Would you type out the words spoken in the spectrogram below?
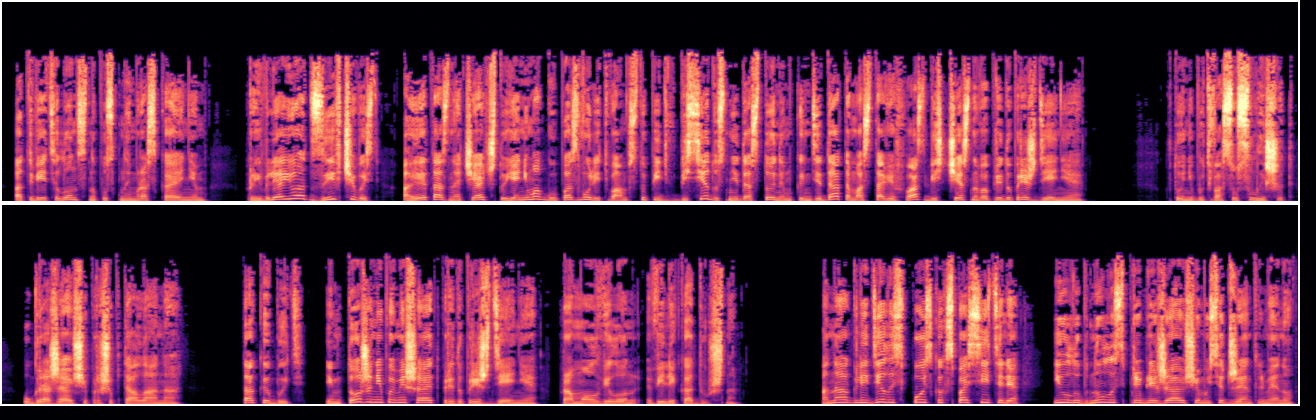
– ответил он с напускным раскаянием. «Проявляю отзывчивость, а это означает, что я не могу позволить вам вступить в беседу с недостойным кандидатом, оставив вас без честного предупреждения». «Кто-нибудь вас услышит», — угрожающе прошептала она. «Так и быть, им тоже не помешает предупреждение», — промолвил он великодушно. Она огляделась в поисках спасителя и улыбнулась приближающемуся джентльмену,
